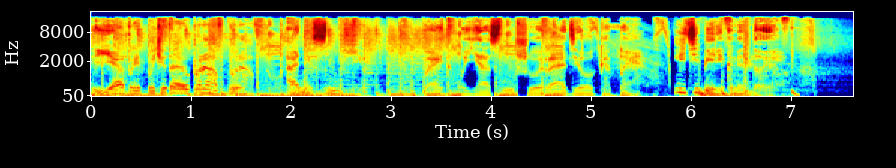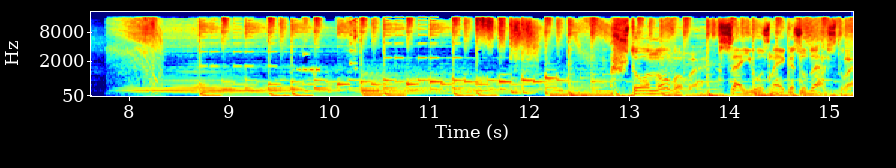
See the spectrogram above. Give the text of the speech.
Я предпочитаю правду, правду, а не слухи. Поэтому я слушаю Радио КП. И тебе рекомендую. Что нового в союзное государство?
